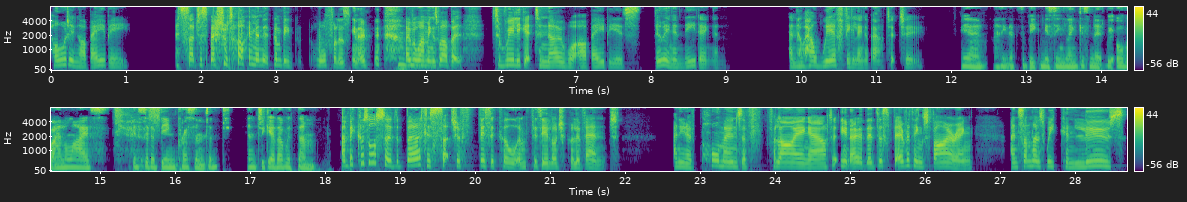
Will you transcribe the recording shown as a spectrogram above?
holding our baby. It's such a special time and it can be awful as, you know, overwhelming as well. But to really get to know what our baby is doing and needing and and how we're feeling about it too. Yeah, I think that's the big missing link, isn't it? We overanalyze yes. instead of being present and, and together with them. And because also the birth is such a physical and physiological event, and you know hormones are flying out, you know, they're just everything's firing, and sometimes we can lose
